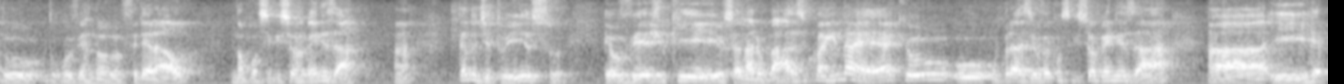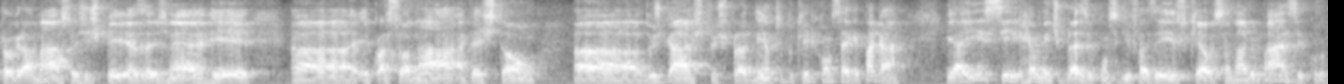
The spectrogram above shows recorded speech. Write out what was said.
do, do, governo federal não conseguir se organizar. Né? Tendo dito isso, eu vejo que o cenário básico ainda é que o, o, o Brasil vai conseguir se organizar uh, e reprogramar suas despesas, né? Re, uh, equacionar a questão uh, dos gastos para dentro do que ele consegue pagar. E aí, se realmente o Brasil conseguir fazer isso, que é o cenário básico,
